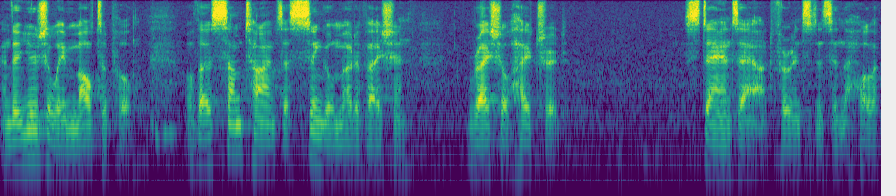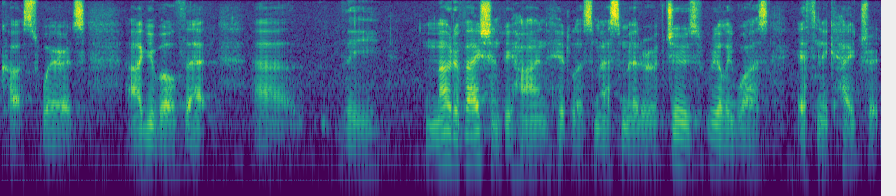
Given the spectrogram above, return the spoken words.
and they're usually multiple, mm-hmm. although sometimes a single motivation racial hatred stands out, for instance, in the Holocaust, where it's arguable that uh, the motivation behind Hitler's mass murder of Jews really was ethnic hatred.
